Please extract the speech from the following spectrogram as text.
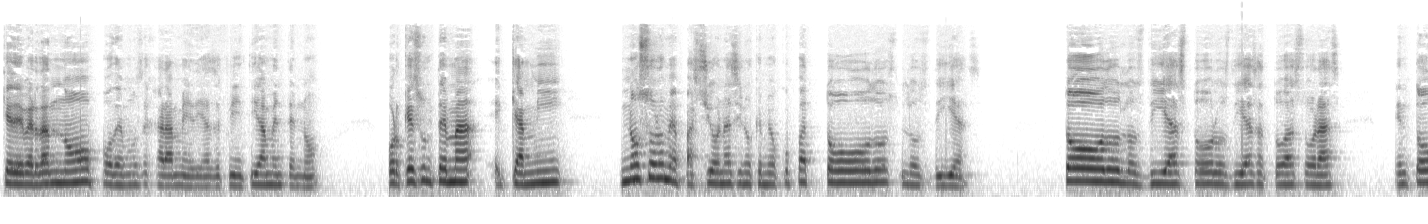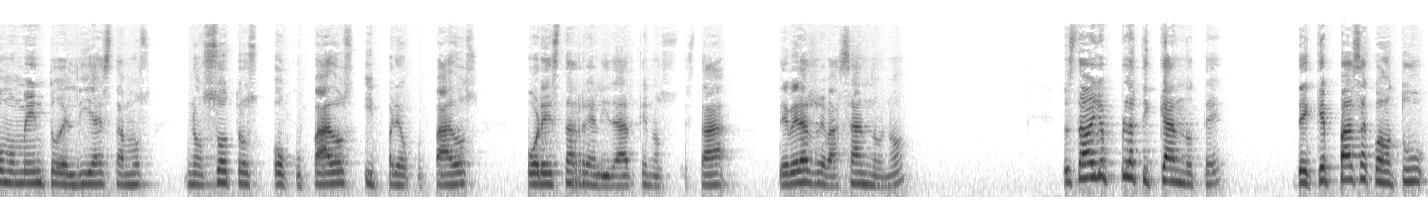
que de verdad no podemos dejar a medias, definitivamente no. Porque es un tema eh, que a mí no solo me apasiona, sino que me ocupa todos los días. Todos los días, todos los días, a todas horas, en todo momento del día estamos nosotros ocupados y preocupados por esta realidad que nos está de veras rebasando, ¿no? Entonces estaba yo platicándote de qué pasa cuando tú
